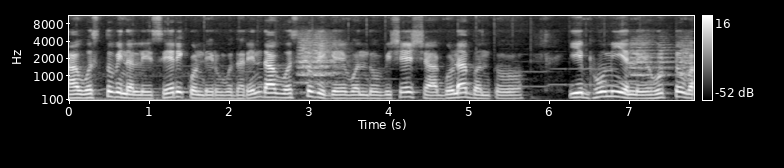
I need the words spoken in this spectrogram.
ಆ ವಸ್ತುವಿನಲ್ಲಿ ಸೇರಿಕೊಂಡಿರುವುದರಿಂದ ವಸ್ತುವಿಗೆ ಒಂದು ವಿಶೇಷ ಗುಣ ಬಂತು. ಈ ಭೂಮಿಯಲ್ಲಿ ಹುಟ್ಟುವ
